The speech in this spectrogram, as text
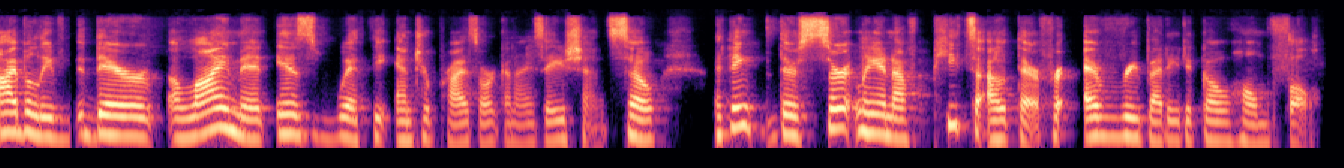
I believe their alignment is with the enterprise organization. So I think there's certainly enough pizza out there for everybody to go home full.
